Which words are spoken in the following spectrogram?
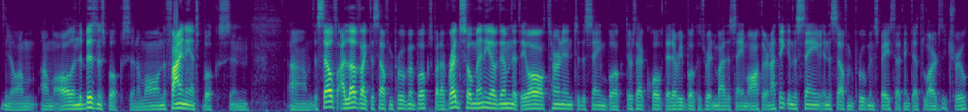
you know, I'm I'm all in the business books and I'm all in the finance books and um, the self. I love like the self improvement books, but I've read so many of them that they all turn into the same book. There's that quote that every book is written by the same author, and I think in the same in the self improvement space, I think that's largely true.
